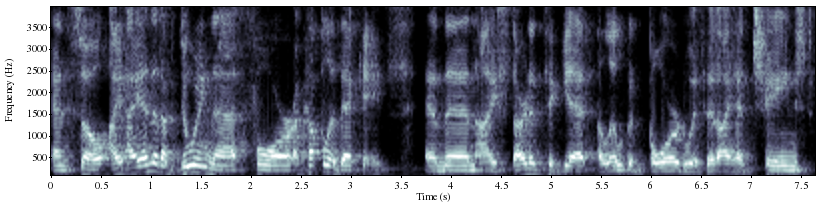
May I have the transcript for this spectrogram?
And so I, I ended up doing that for a couple of decades. And then I started to get a little bit bored with it. I had changed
